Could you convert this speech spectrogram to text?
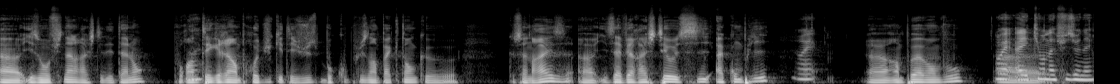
Euh, Ils ont au final racheté des talents pour Ouais. intégrer un produit qui était juste beaucoup plus impactant que, que Sunrise. Euh, ils avaient racheté aussi Accompli Ouais, euh, un peu avant vous. ouais Euh, avec qui on a fusionné,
